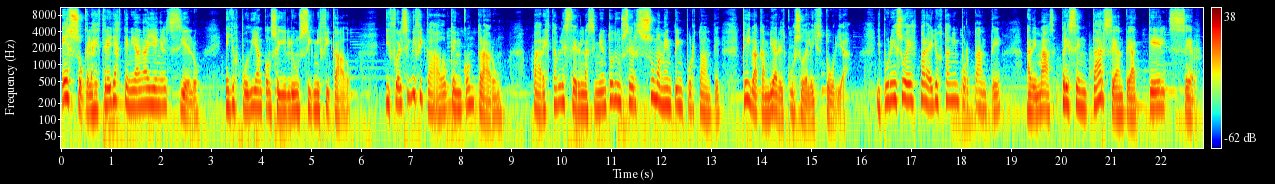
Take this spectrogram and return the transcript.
eso que las estrellas tenían ahí en el cielo, ellos podían conseguirle un significado. Y fue el significado que encontraron para establecer el nacimiento de un ser sumamente importante que iba a cambiar el curso de la historia. Y por eso es para ellos tan importante, además, presentarse ante aquel ser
